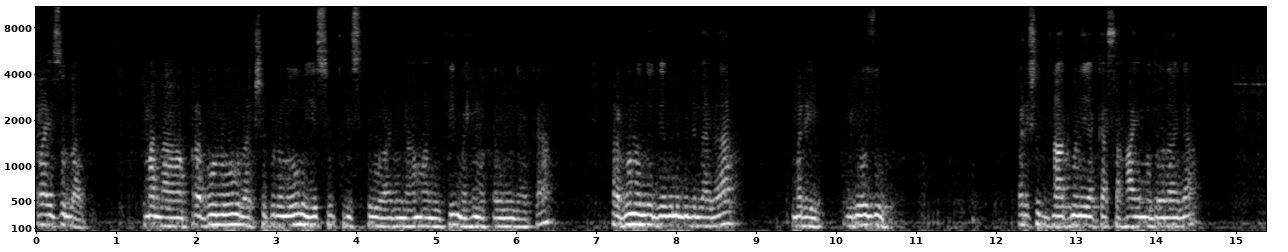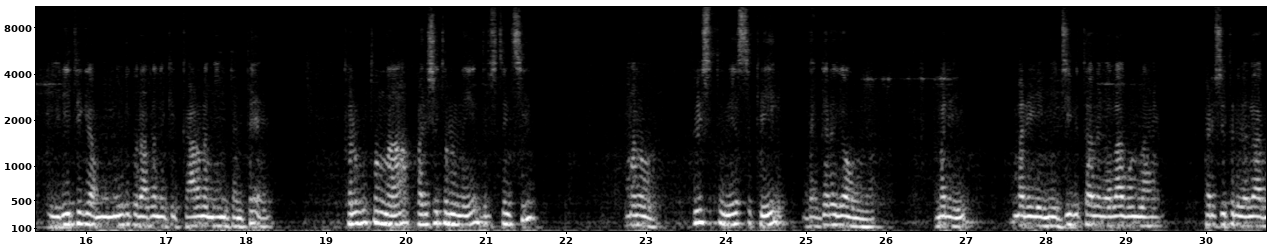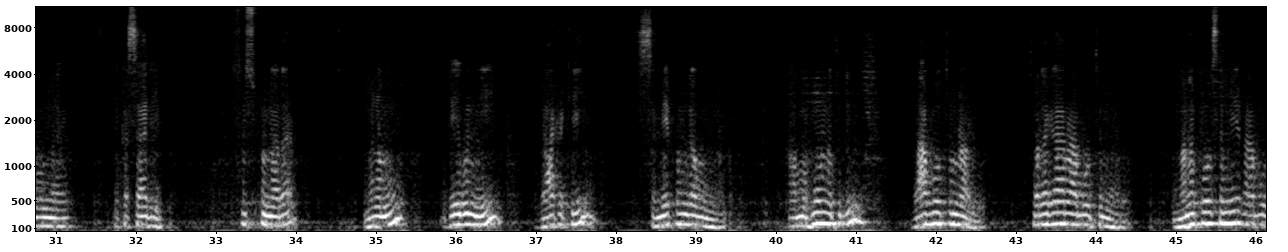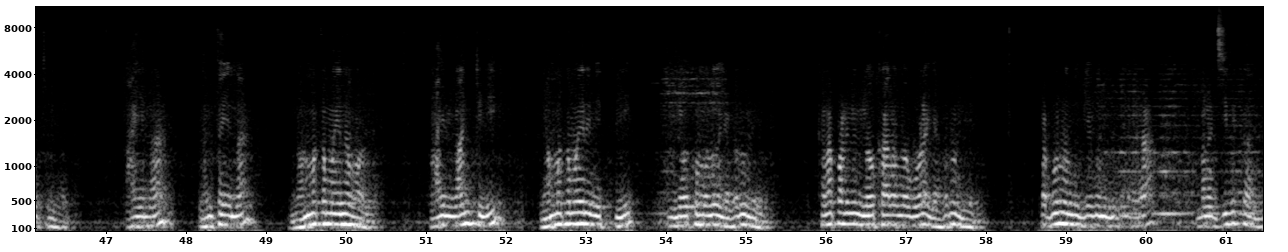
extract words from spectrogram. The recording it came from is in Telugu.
ప్రైజులో మన ప్రభును రక్షకుడును యేసుక్రీస్తు వారి నామానికి మహిమ కలుగు గాక. ప్రభునందు దేవుని బిడ్డలాగా మరి ఈరోజు పరిశుద్ధాత్మని యొక్క సహాయము ద్వారాగా ఈ రీతిగా మీ ముందుకు రావడానికి కారణం ఏమిటంటే కలుగుతున్న పరిస్థితులని దృష్టించి మనం క్రీస్తు యేసుకి దగ్గరగా ఉన్నాం. మరి మరి మీ జీవితాలు ఎలాగున్నాయి? పరిస్థితులు ఎలాగ ఉన్నాయి? ఒకసారి చూసుకున్నారా? మనము దేవుణ్ణి రాకకి సమీపంగా ఉన్నాం. ఆ మహోన్నతుడు రాబోతున్నాడు. త్వరగా రాబోతున్నాడు. మన కోసమే రాబోతున్నాడు. ఆయన ఎంతైనా నమ్మకమైన వాడు. ఆయన లాంటి నమ్మకమైన వ్యక్తి ఈ లోకంలో ఎవరూ లేరు. కనపడని లోకాలలో కూడా ఎవరూ లేరు. ప్రభునందు దేవుని బిడ్డలారా మన జీవితాన్ని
